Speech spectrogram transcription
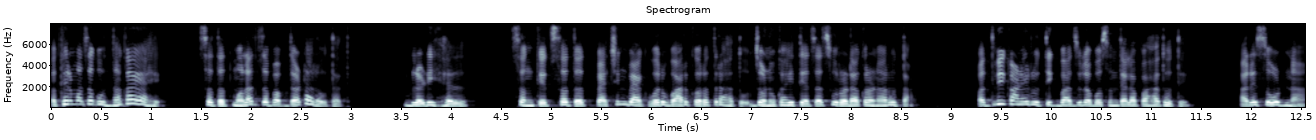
अखेर माझा गुन्हा काय आहे? सतत मलाच जबाबदार ठरवतात. ब्लडी हेल संकेत सतत पॅचिंग बॅगवर वार करत राहतो. जणू काही त्याचा चुरडा करणार होता. अद्विक आणि ऋतिक बाजूला बसून त्याला पाहत होते. अरे सोड ना.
